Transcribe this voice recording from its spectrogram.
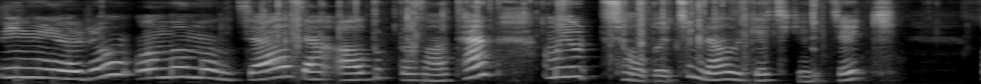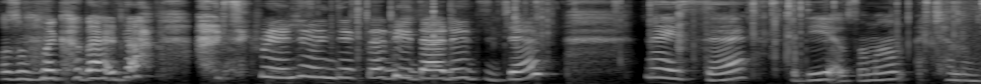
bilmiyorum. Ondan alacağız. Yani aldık da zaten. Ama yurt dışı olduğu için biraz geç gelecek. O zamana kadar da artık böyle oyuncaklarla idare edeceğiz. Neyse. Hadi o zaman açalım.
